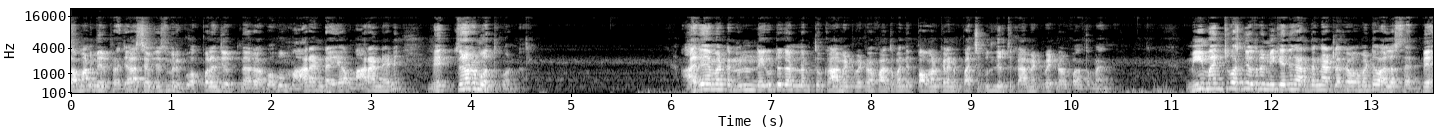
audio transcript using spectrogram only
సమానం మీరు ప్రజాసేవ చేసి మీరు గొప్పలని చెప్తున్నారు. బాబు మారండి అయ్యా మారండి అని నెత్తినరు మొత్తుకున్నారు అదేమంటే నన్ను నెగిటివ్గా నన్నుతో కామెంట్ పెట్టిన కొంతమంది పవన్ కళ్యాణ్ పచ్చిబుద్ధితో కామెంట్ పెట్టిన కొంతమంది. మీ మంచి కోసం చెప్తున్నారు మీకు ఎందుకు అర్థం కావట్లేదు రావంటే వాళ్ళు సబ్బే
